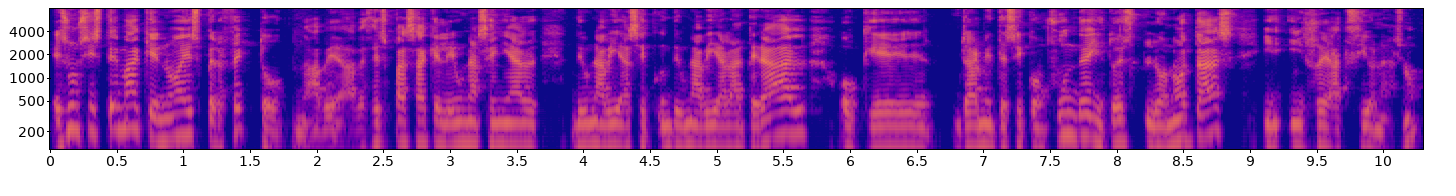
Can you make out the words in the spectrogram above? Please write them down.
Es un sistema que no es perfecto. A veces pasa que lee una señal de una vía, de una vía lateral o que realmente se confunde y entonces lo notas y, reaccionas, ¿no?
